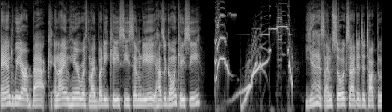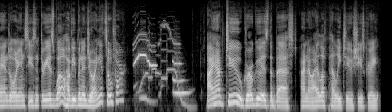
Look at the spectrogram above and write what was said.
And we are back, and I am here with my buddy KC78. How's it going, KC? Yes, I'm so excited to talk The Mandalorian Season 3 as well. Have you been enjoying it so far? I have too. Grogu is the best. I know, I love Peli too. She's great.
